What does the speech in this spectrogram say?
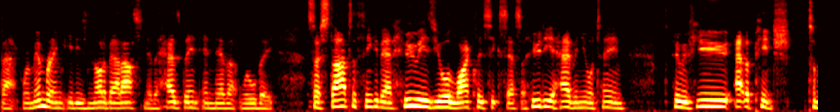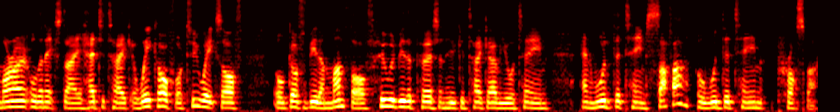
back. Remembering it is not about us, never has been, and never will be. So start to think about who is your likely successor. Who do you have in your team who, if you at a pinch tomorrow or the next day had to take a week off or two weeks off or God forbid a month off, who would be the person who could take over your team? And would the team suffer or would the team prosper?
